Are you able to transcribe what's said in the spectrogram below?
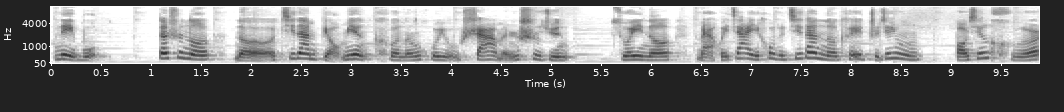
内部。但是呢，那鸡蛋表面可能会有沙门氏菌，所以呢，买回家以后的鸡蛋呢，可以直接用保鲜盒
